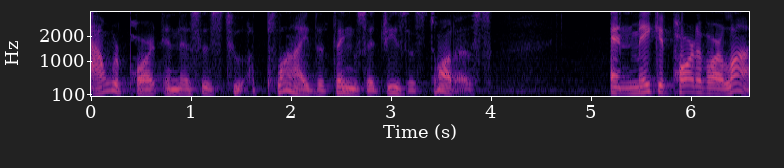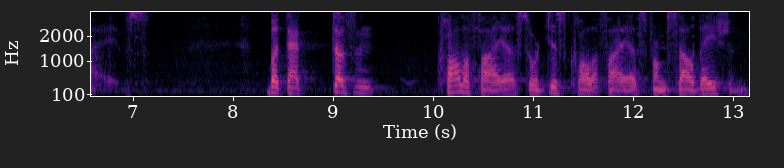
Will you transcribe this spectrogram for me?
Our part in this is to apply the things that Jesus taught us and make it part of our lives. But that doesn't qualify us or disqualify us from salvation.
